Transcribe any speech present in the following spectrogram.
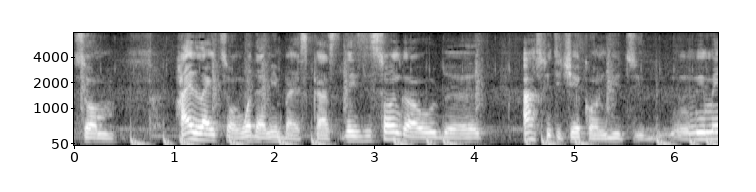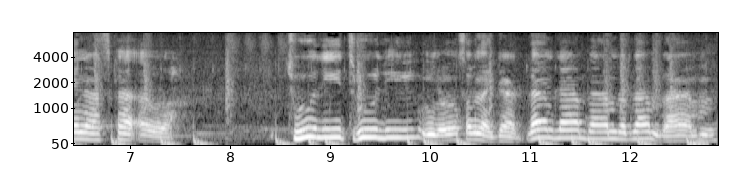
some highlights on what I mean by scarce, there's a song I would uh, ask you to check on YouTube. Women are scarce. Truly, truly, you know, something like that. Blam, blam, blam, blam, blam, blam.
